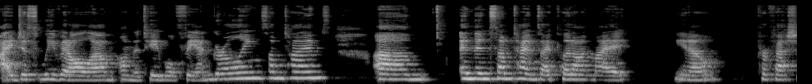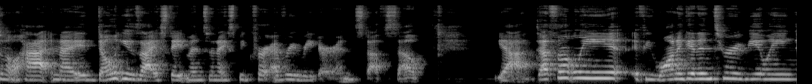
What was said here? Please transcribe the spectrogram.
I just leave it all on, on the table fangirling sometimes. Um, and then sometimes I put on my, you know, professional hat and I don't use I statements and I speak for every reader and stuff. So, yeah, definitely if you want to get into reviewing,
